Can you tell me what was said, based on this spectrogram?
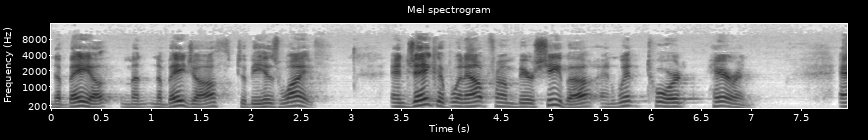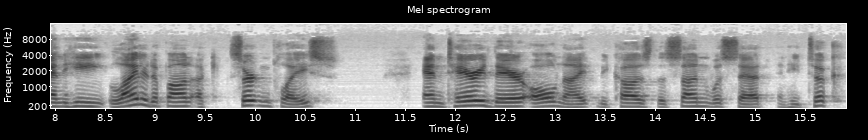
Nebajoth, to be his wife. And Jacob went out from Beersheba and went toward Haran. And he lighted upon a certain place and tarried there all night because the sun was set. And he took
